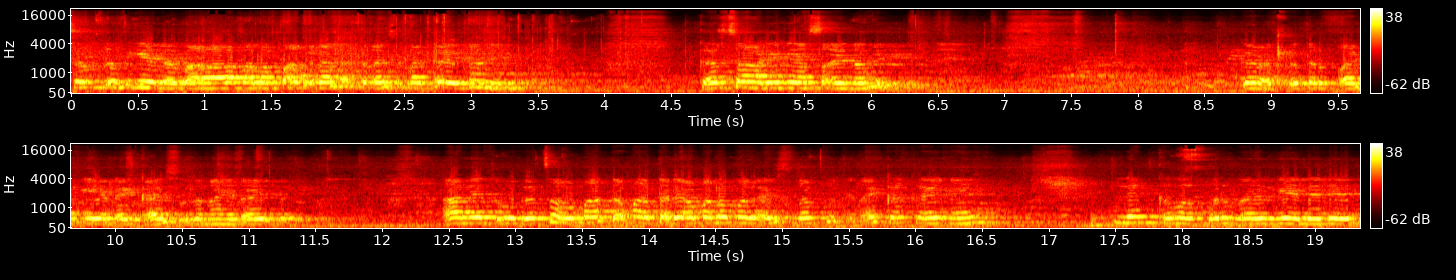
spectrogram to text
समजत गेलं बाळा मला पांघरा हातरायला काही नाही. का साडी नेसाय नाही घरातलं तर पाक गेलंय काय सुद्धा नाही राहिलं. आम्ही दोघंच आहो माता म्हातारे आम्हाला बघायच दाखवते नाही का काय नाही? लेंक वापर गेलेले आहेत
